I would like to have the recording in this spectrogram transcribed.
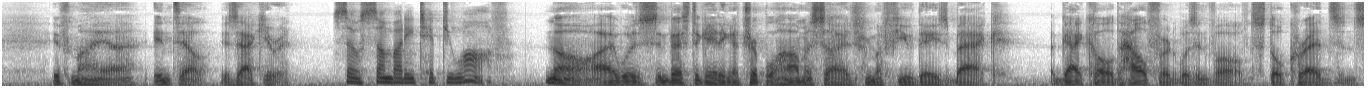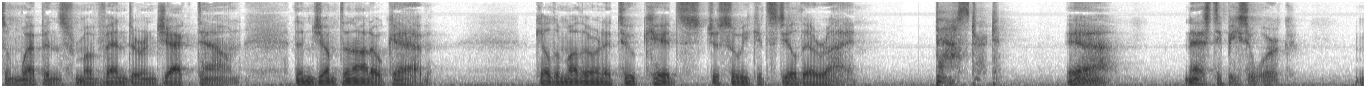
If my uh, intel is accurate. So somebody tipped you off. No, I was investigating a triple homicide from a few days back. A guy called Halford was involved, stole creds and some weapons from a vendor in Jacktown, then jumped an auto cab. Killed a mother and her two kids just so he could steal their ride. Bastard. Yeah, nasty piece of work.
